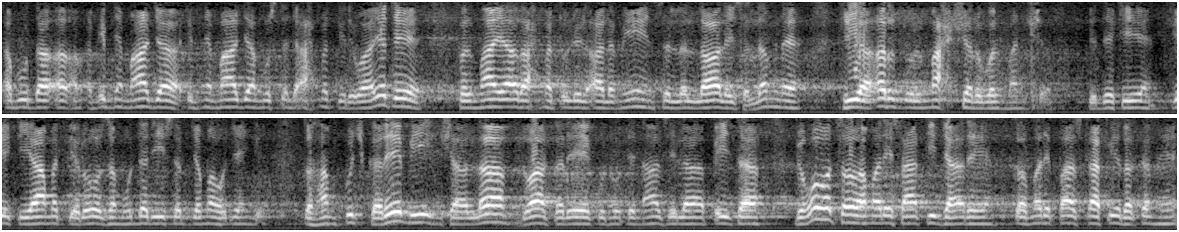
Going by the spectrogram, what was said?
ابو دا ابن ماجہ ابن ماجہ مستد احمد کی روایت ہے۔ فرمایا، رحمت للعالمین صلی اللہ علیہ وسلم نے، ہی ارض المحشر والمنشر۔ کہ دیکھیے کہ قیامت کے روز ہم ادھر ہی سب جمع ہو جائیں گے۔ تو ہم کچھ کرے بھی انشاءاللہ دعا کرے کنوت نازلہ، پیسہ بہت سو ہمارے ساتھی جا رہے ہیں، تو ہمارے پاس کافی رقم ہے۔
